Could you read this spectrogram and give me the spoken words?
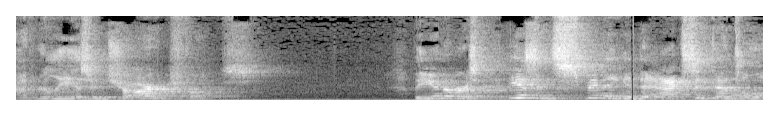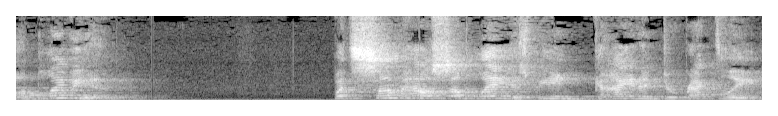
God really is in charge, folks. The universe isn't spinning into accidental oblivion. but somehow, some way is being guided directly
